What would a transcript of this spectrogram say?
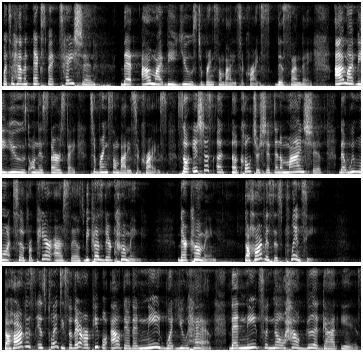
but to have an expectation that I might be used to bring somebody to Christ this Sunday. I might be used on this Thursday to bring somebody to Christ. So it's just a, a, culture shift and a mind shift that we want to prepare ourselves because they're coming. They're coming. The harvest is plenty, the harvest is plenty. So there are people out there that need what you have, that need to know how good God is.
